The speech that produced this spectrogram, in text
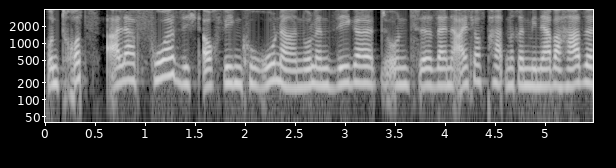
und trotz aller Vorsicht auch wegen Corona. Nolan Segert und äh, seine Eislaufpartnerin Minerva Hase,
